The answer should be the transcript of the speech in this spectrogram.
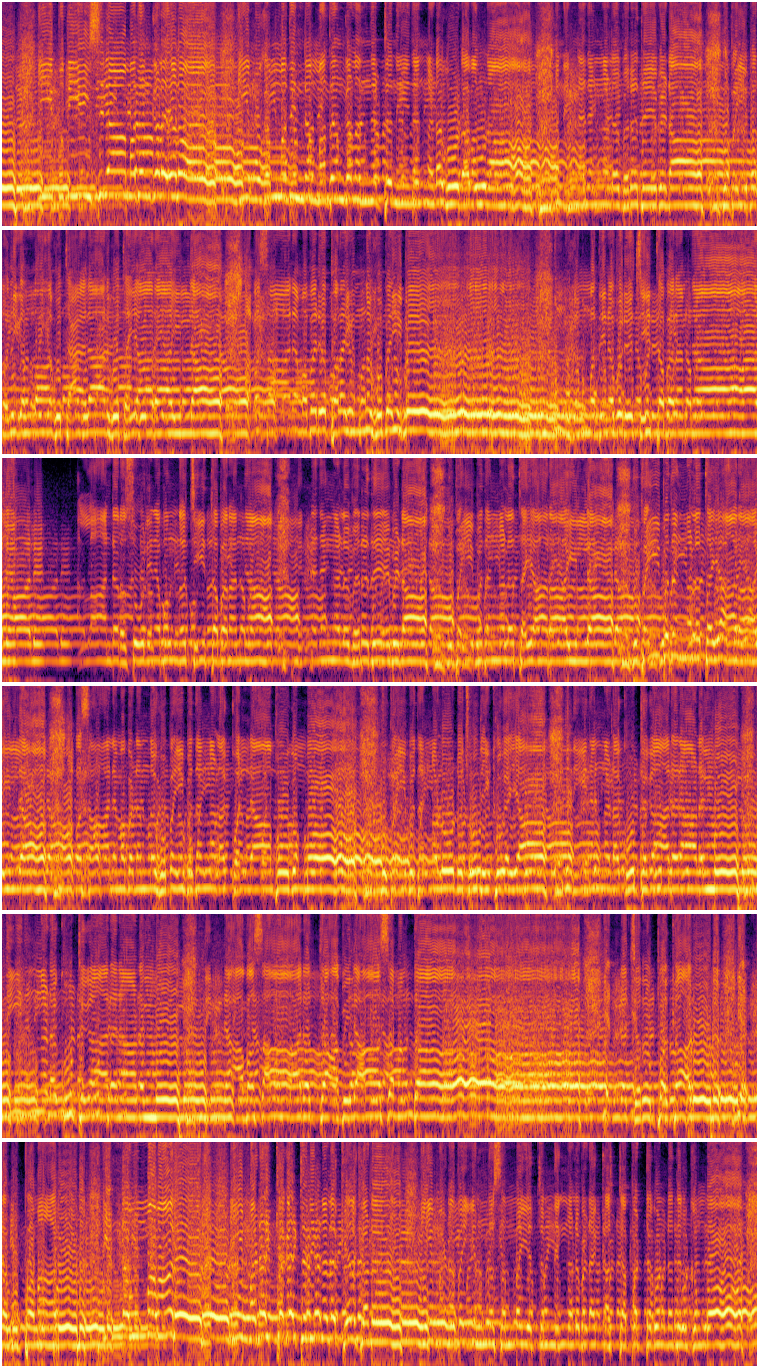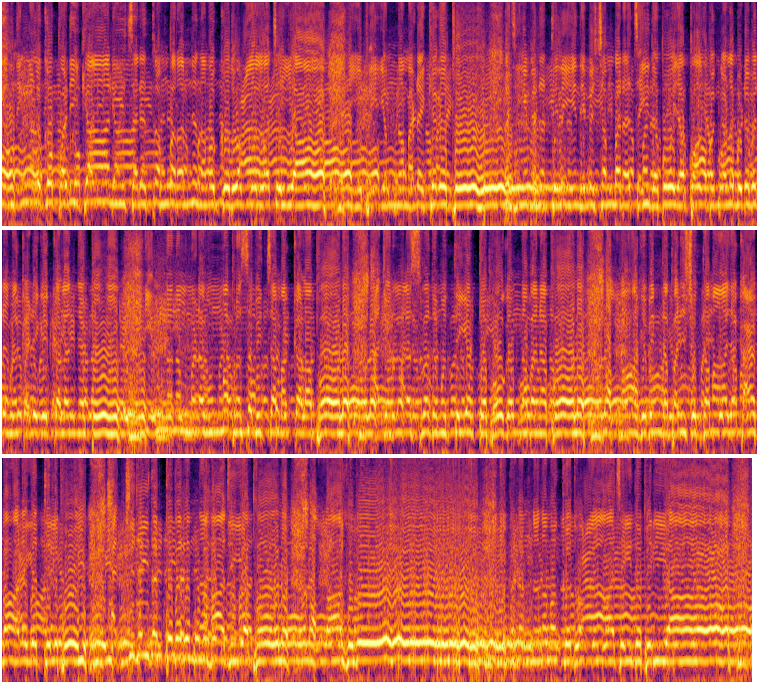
ഈ പുതിയ ഇസ്ലാം മതം കളയണോ? ഈ മുഹമ്മദിന്റെ മതം കളഞ്ഞിട്ട് നീ ഞങ്ങളുടെ കൂടെ വന്നാ? നിന്നെ ഞങ്ങൾ വെറുതെ വിടാ. ഹുബൈബ് തയ്യാറായില്ല. അവസാനം അവർ പറയുന്നു ഹുബൈബേ മുഹമ്മദിനെ ഒരു ചീത്ത പറഞ്ഞാൽ അള്ളാന്റെ റസൂലിനെ വന്ന് ചീത്ത പറഞ്ഞ നിന്നെ ഞങ്ങൾ വെറുതെ വിടാ. ഉപൈപദങ്ങൾ തയ്യാറായില്ല. ഉപൈപദങ്ങൾ തയ്യാറായില്ല. അവസാനം അവിടെ നിന്ന് ഉപൈപദങ്ങളെ കൊല്ലാൻ പോകുമ്പോ ഉപൈപദങ്ങളോട് ചോദിക്കുകയാ നീ ഞങ്ങളുടെ കൂട്ടുകാരനാണല്ലോ. നീ ഞങ്ങളുടെ കൂട്ടുകാരനാണല്ലോ. നിന്റെ അവസാനത്തെ അഭിലാസമെന്താ എന്റെ ചെറുപ്പക്കാരോട് എന്റെ ഉപ്പമാരോട് എന്റെ ഉമ്മമാരോട് ഈ മഴയ്ക്കകത്ത് നിങ്ങൾ കേൾക്കണോ. ഈ മഴ പെയ്യുന്ന സമയത്തും നിങ്ങൾ ഇവിടെ കഷ്ടപ്പെട്ടുകൊണ്ട് നിൽക്കുമ്പോ നിങ്ങൾക്ക് പഠിക്കാൻ ഈ ചരിത്രം പറഞ്ഞ് നമുക്ക് ചെയ്യാം. ഈ പെയ്യുന്ന മഴയ്ക്കകത്ത് ജീവിതത്തിൽ ഈ നിമിഷം വരെ ചെയ്തു പോയ പാപങ്ങൾ മുഴുവനും കഴുകി കളഞ്ഞിട്ട് ഇന്ന് നമ്മുടെ ഉമ്മ പ്രസവിച്ച മക്കളെ പോലെ അജറുൽ അസ്വദ് മുത്തിയിട്ട് പോകുന്നവനെ പോലെ അള്ളാഹുവിന്റെ പരിശുദ്ധമായ കാഴ്വാലയത്തിൽ പോയി ഹജ്ജ് ചെയ്തിട്ട് വരുന്ന ഹാജിയെ പോലെ അള്ളാഹുവേ ഇവിടുന്ന് നമുക്ക് ചെയ്ത് പിരിയാ.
